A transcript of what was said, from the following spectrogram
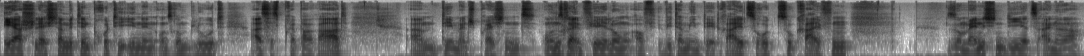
eher schlechter mit den Proteinen in unserem Blut als das Präparat. Ähm, dementsprechend unsere Empfehlung, auf Vitamin D3 zurückzugreifen so Menschen, die jetzt einer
